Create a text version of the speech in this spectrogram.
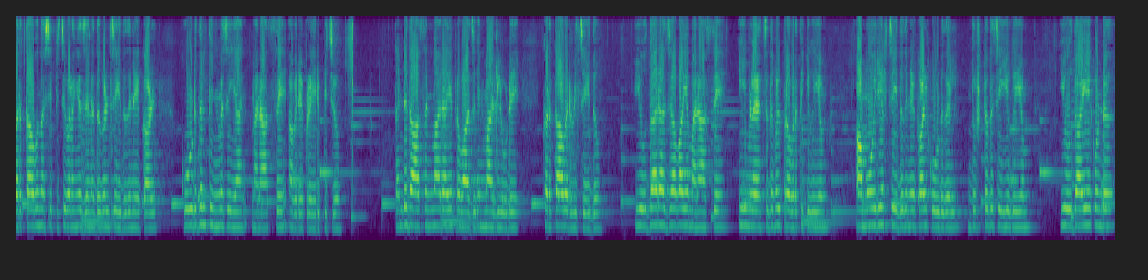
കർത്താവ് നശിപ്പിച്ചു കളഞ്ഞ ജനതകൾ ചെയ്തതിനേക്കാൾ കൂടുതൽ തിന്മ ചെയ്യാൻ മനാസെ അവരെ പ്രേരിപ്പിച്ചു. തന്റെ ദാസന്മാരായ പ്രവാചകന്മാരിലൂടെ കർത്താവ് ചെയ്തു. യൂത രാജാവായ മനാസെ ഈ മ്ലേച്ഛതകൾ പ്രവർത്തിക്കുകയും അമൂര്യർ ചെയ്തതിനേക്കാൾ കൂടുതൽ ദുഷ്ടത ചെയ്യുകയും യൂതായെ കൊണ്ട്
